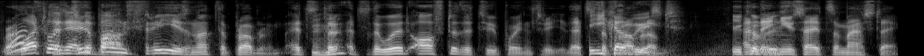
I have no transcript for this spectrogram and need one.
What was the that about? 2.3 is not the problem. It's the mm-hmm. it's the word after the 2.3. That's the problem. EcoBoost. And then you say it's a Mustang.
